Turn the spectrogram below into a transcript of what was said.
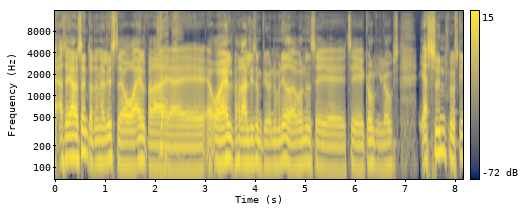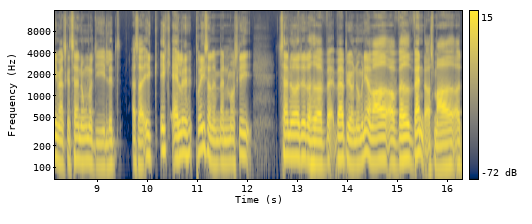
Ja, altså jeg har jo sendt dig den her liste over alt, hvad der er, øh, over alt, hvad der er ligesom blevet nomineret og vundet til, øh, til Golden Globes. Jeg synes måske, man skal tage nogle af de lidt, altså ikke, ikke alle priserne, men måske tage noget af det, der hedder, hvad, hvad blev nomineret meget, og hvad vandt også meget. Og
